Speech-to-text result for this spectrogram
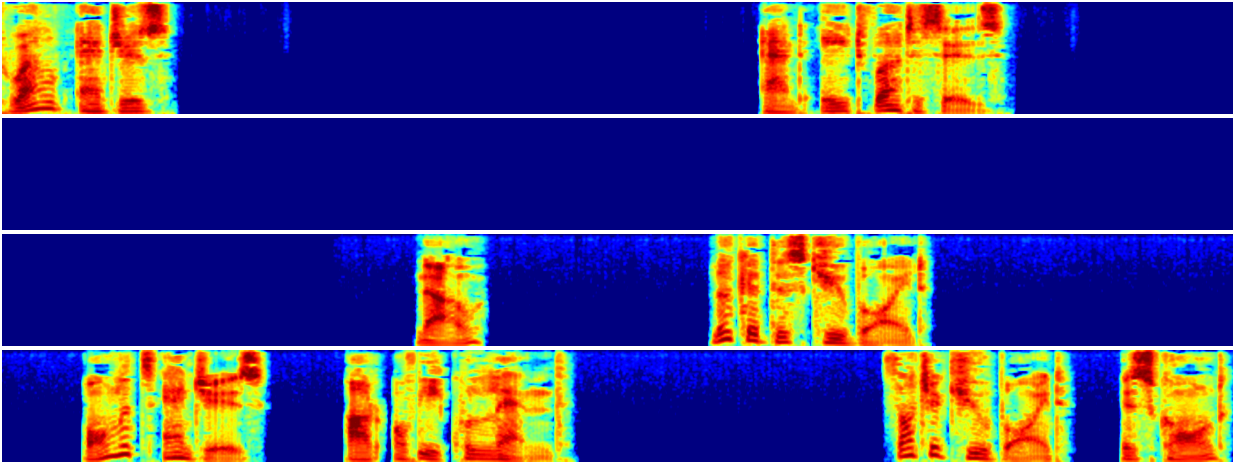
12 edges, and 8 vertices. Now, look at this cuboid. All its edges are of equal length. Such a cuboid is called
